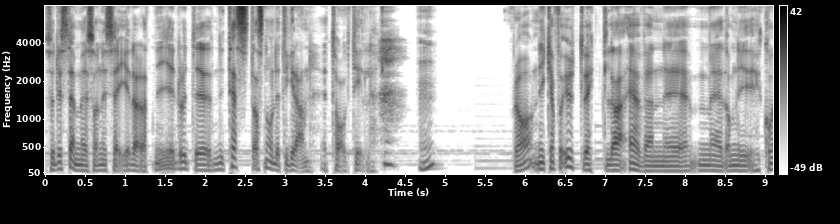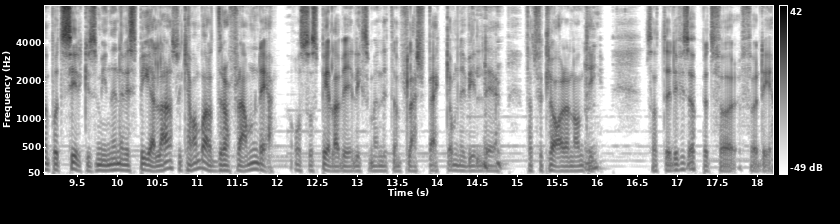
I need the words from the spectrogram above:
Så det stämmer som ni säger där, att ni, är lite, ni testas nog lite grann ett tag till. Mm. Bra, ni kan få utveckla även eh, med, om ni kommer på ett cirkusminne när vi spelar så kan man bara dra fram det. Och så spelar vi liksom en liten flashback om ni vill det för att förklara någonting. Så att eh, det finns öppet för, för det.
